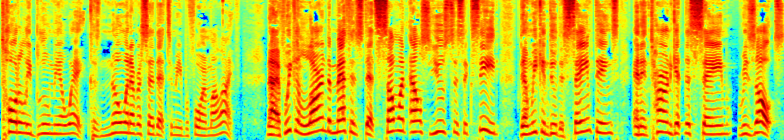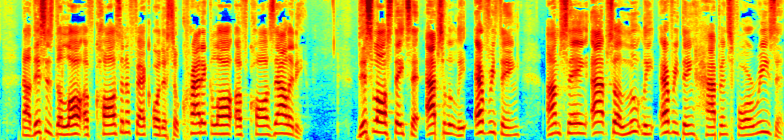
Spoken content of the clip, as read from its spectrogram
totally blew me away because no one ever said that to me before in my life. Now, if we can learn the methods that someone else used to succeed, then we can do the same things and in turn get the same results. Now, this is the law of cause and effect or the Socratic law of causality. This law states that absolutely everything, I'm saying absolutely everything, happens for a reason.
